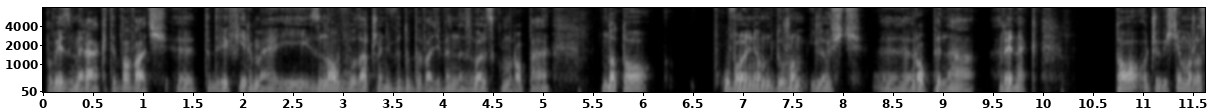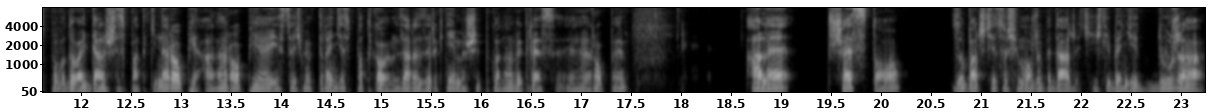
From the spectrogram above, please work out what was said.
powiedzmy, reaktywować y, te dwie firmy i znowu zacząć wydobywać wenezuelską ropę, no to uwolnią dużą ilość y, ropy na rynek. To oczywiście może spowodować dalsze spadki na ropie, a na ropie jesteśmy w trendzie spadkowym. Zaraz zerkniemy szybko na wykres y, ropy, ale przez to zobaczcie, co się może wydarzyć. Jeśli będzie duża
